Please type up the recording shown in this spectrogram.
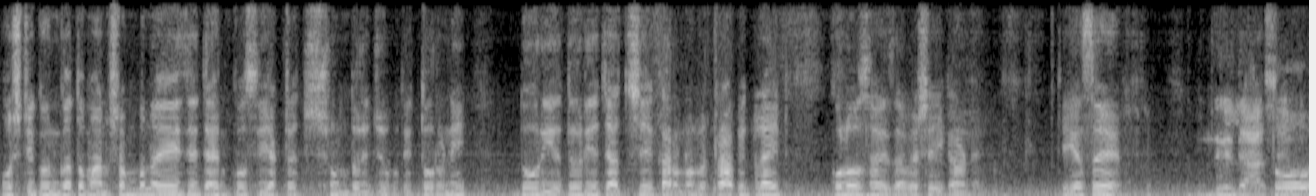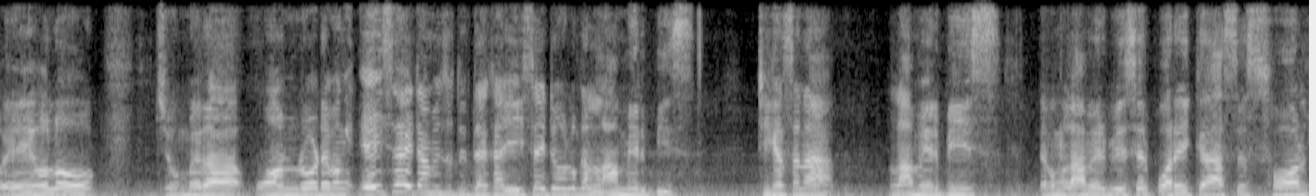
পুষ্টিগুণগত মানসম্পন্ন এই যে দেখেন কচি একটা সুন্দরী যুবতী তরুণী দৌড়িয়ে দৌড়িয়ে যাচ্ছে কারণ হলো ট্রাফিক লাইট ক্লোজ হয়ে যাবে সেই কারণে। ঠিক আছে? তো এই হলো জুমেরা ওয়ান রোড এবং এই সাইড আমি যদি দেখাই এই সাইডে হলো লামের বিচ ঠিক আছে না? লামের বীজ এবং লামের বীজের পরেই আছে সল্ট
